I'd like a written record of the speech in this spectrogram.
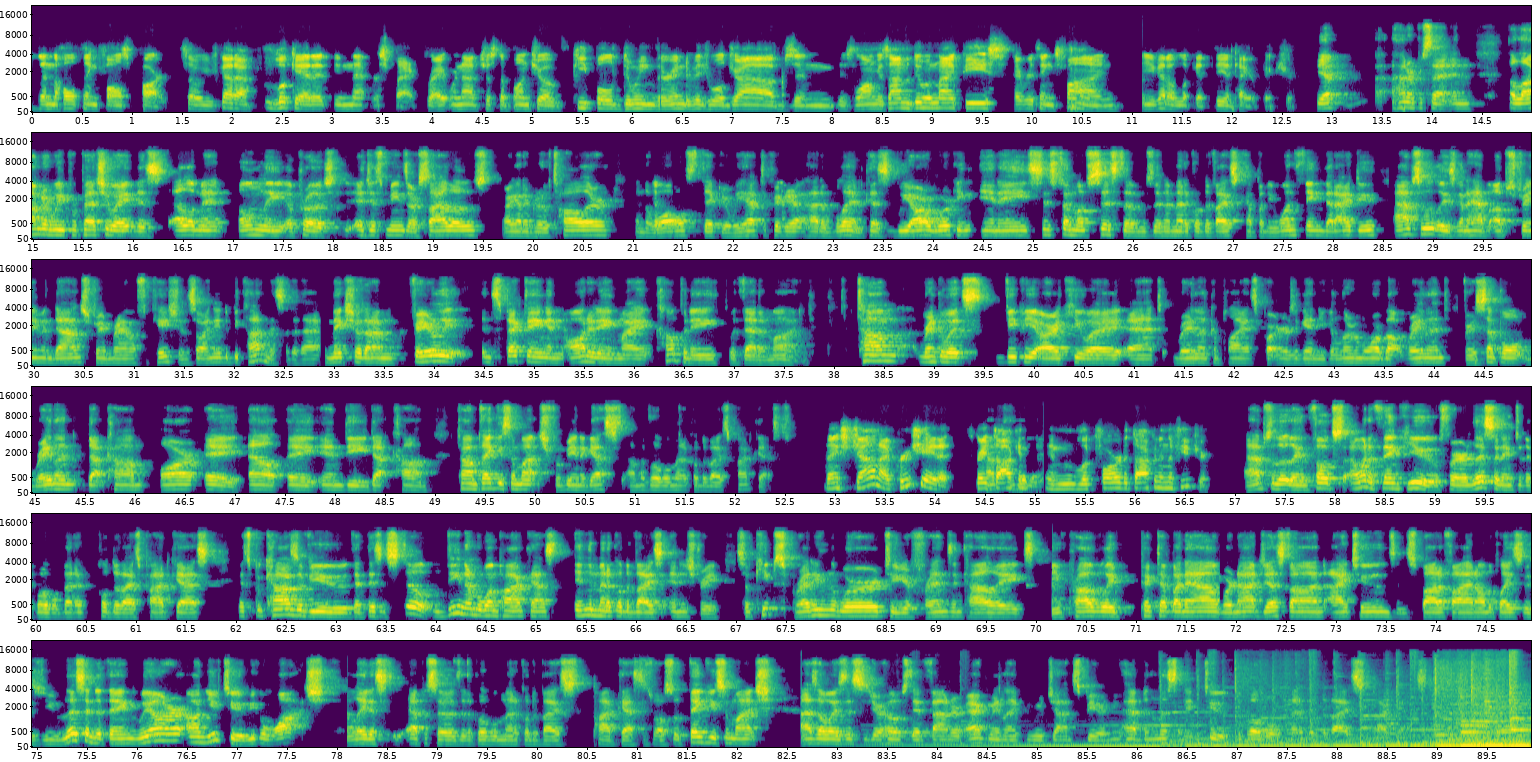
Then the whole thing falls apart. So you've got to look at it in that respect, right? We're not just a bunch of people doing their individual jobs, and as long as I'm doing my piece, everything's fine You got to look at the entire picture. Yep, 100%. And the longer we perpetuate this element only approach, it just means our silos are going to grow taller and the walls thicker. We have to figure out how to blend because we are working in a system of systems in a medical device company. One thing that I do absolutely is going to have upstream and downstream ramifications. So I need to be cognizant of that and make sure that I'm fairly inspecting and auditing my company with that in mind. Tom Rinkowitz, VP RAQA at Raland Compliance Partners. Again, you can learn more about Raland. Very simple, raland.com, R A L A N D.com. Tom, thank you so much for being a guest on the Global Medical Device Podcast. Thanks, John. I appreciate it. It's great Absolutely. talking and look forward to talking in the future. Absolutely. And folks, I want to thank you for listening to the Global Medical Device Podcast. It's because of you that this is still the number one podcast in the medical device industry. So keep spreading the word to your friends and colleagues. You've probably picked up by now, we're not just on iTunes and Spotify and all the places you listen to things. We are on YouTube. You can watch the latest episodes of the Global Medical Device Podcast as well. So thank you so much. As always, this is your host and founder at Greenlight Guru, Jon Speer, and you have been listening to the Global Medical Device Podcast.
